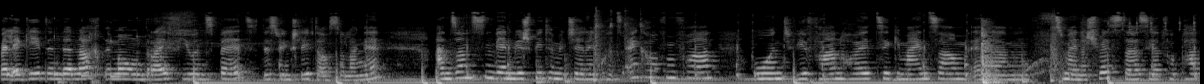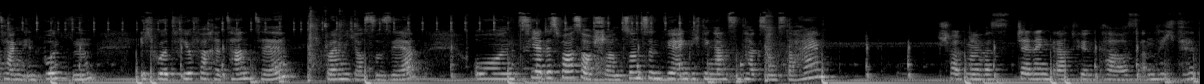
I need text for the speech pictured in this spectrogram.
weil er geht in der Nacht immer um 3, 4 ins Bett, deswegen schläft er auch so lange. Ansonsten werden wir später mit Jeren kurz einkaufen fahren und wir fahren heute gemeinsam ähm, zu meiner Schwester. Sie hat vor ein paar Tagen entbunden. Ich wurde vierfache Tante. Ich freue mich auch so sehr. Und ja, das war's auch schon. Sonst sind wir eigentlich den ganzen Tag sonst daheim. Schaut mal, was Jeren gerade für ein Chaos anrichtet.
